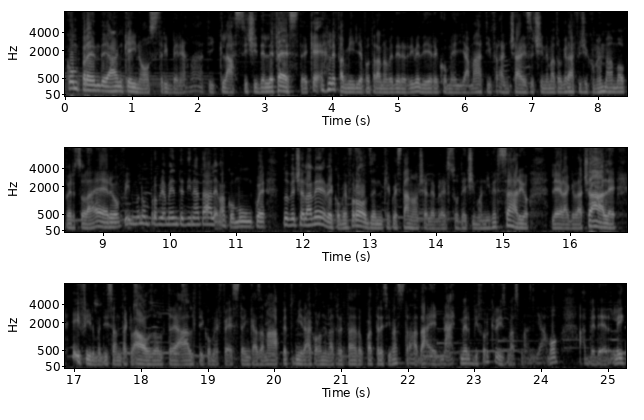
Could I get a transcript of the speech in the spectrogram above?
comprende anche i nostri beneamati classici delle feste, che le famiglie potranno vedere e rivedere come gli amati franchise cinematografici come Mamma ho perso l'aereo, film non propriamente di Natale, ma comunque dove c'è la neve, come Frozen, che quest'anno celebra il suo decimo anniversario, l'era glaciale, e i film di Santa Claus, oltre a altri come Festa in casa Muppet, Miracolo nella 34esima strada e Nightmare Before Christmas, ma andiamo a vederli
